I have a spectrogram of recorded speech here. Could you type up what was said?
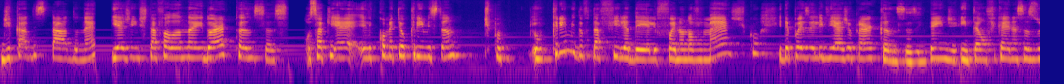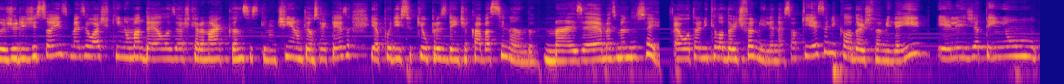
de cada estado, né? E a gente tá falando aí do Arkansas. Só que é, ele cometeu crimes tanto, tipo, o crime do, da filha dele foi no Novo México e depois ele viaja para Arkansas, entende? Então fica aí nessas duas jurisdições, mas eu acho que em uma delas, eu acho que era no Arkansas que não tinha, não tenho certeza, e é por isso que o presidente acaba assinando. Mas é mais ou menos isso aí. É outro aniquilador de família, né? Só que esse aniquilador de família aí, ele já tem um,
